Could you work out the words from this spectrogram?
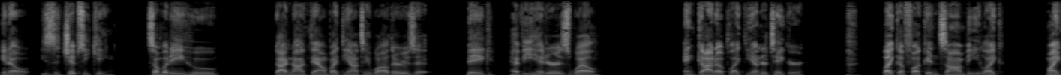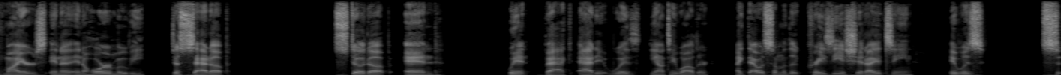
you know, he's the Gypsy King, somebody who got knocked down by Deontay Wilder, who's a big, heavy hitter as well, and got up like The Undertaker, like a fucking zombie, like Mike Myers in a in a horror movie, just sat up, stood up, and went back at it with Deontay Wilder. Like that was some of the craziest shit I had seen. It was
